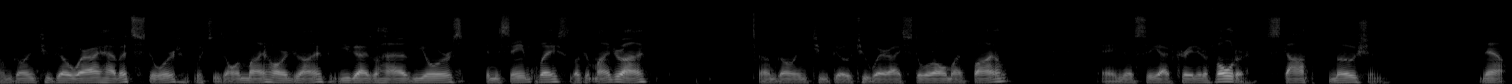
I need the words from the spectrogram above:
I'm going to go where I have it stored, which is on my hard drive. You guys will have yours in the same place. Look at my drive. I'm going to go to where I store all my files and you'll see I've created a folder, stop motion. Now,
